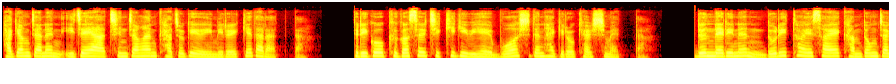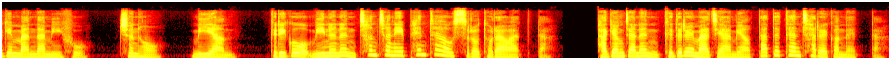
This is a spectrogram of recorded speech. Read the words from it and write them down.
박영자는 이제야 진정한 가족의 의미를 깨달았다. 그리고 그것을 지키기 위해 무엇이든 하기로 결심했다. 눈 내리는 놀이터에서의 감동적인 만남 이후 준호, 미연, 그리고 민우는 천천히 펜트하우스로 돌아왔다. 박영자는 그들을 맞이하며 따뜻한 차를 건넸다.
